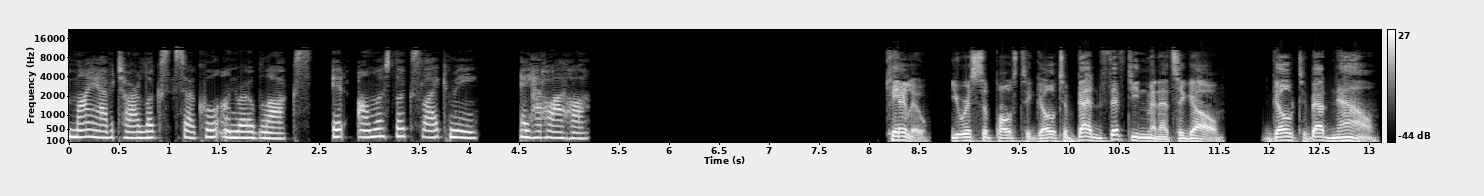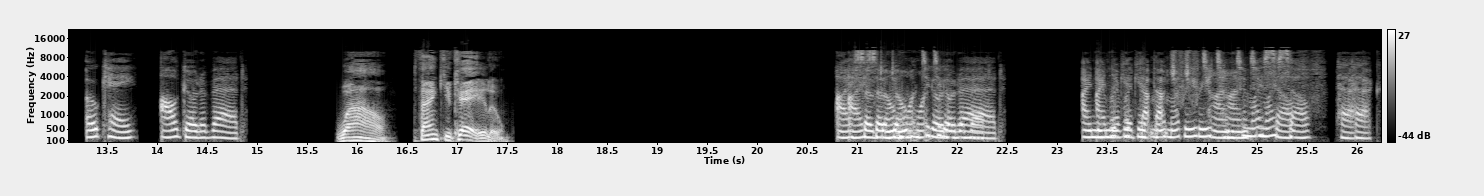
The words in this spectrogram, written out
My avatar looks so cool on Roblox, it almost looks like me. Eh, Ahahaha. Caillou, you were supposed to go to bed 15 minutes ago. Go to bed now. Okay, I'll go to bed. Wow, thank you Caillou. I, so don't, want to go to bed. I never, get, that much free time to myself. Heck,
